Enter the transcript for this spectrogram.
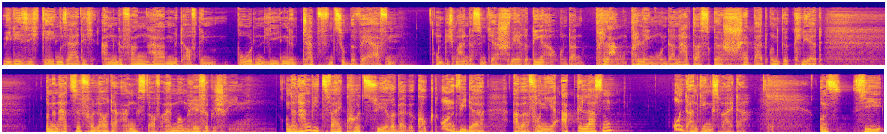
wie die sich gegenseitig angefangen haben, mit auf dem Boden liegenden Töpfen zu bewerfen. Und ich meine, das sind ja schwere Dinger. Und dann plang, pling. Und dann hat das gescheppert und geklirrt. Und dann hat sie vor lauter Angst auf einmal um Hilfe geschrien. Und dann haben die zwei kurz zu ihr rüber geguckt und wieder aber von ihr abgelassen. Und dann ging's weiter. Und sie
